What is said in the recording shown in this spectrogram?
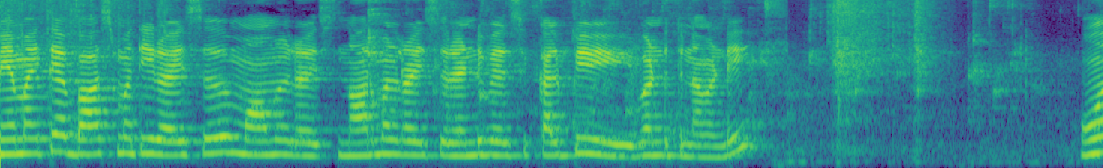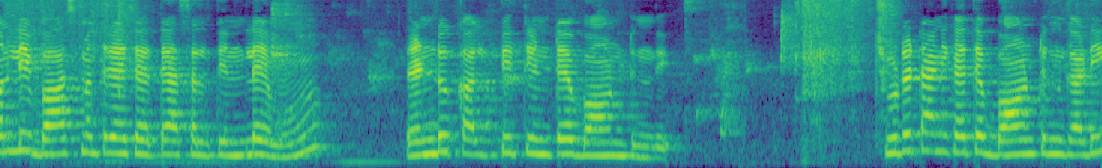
మేమైతే బాస్మతి రైస్ మామూలు రైస్ నార్మల్ రైస్ రెండు వేసి కలిపి వండుతున్నామండి. ఓన్లీ బాస్మతి రైస్ అయితే అసలు తినలేము. రెండు కలిపి తింటే బాగుంటుంది. చూడటానికైతే బాగుంటుంది కానీ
